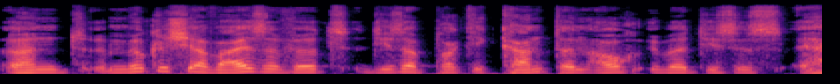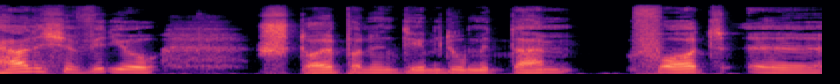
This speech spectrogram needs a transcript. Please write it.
Und möglicherweise wird dieser Praktikant dann auch über dieses herrliche Video stolpern, in dem du mit deinem Ford äh,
